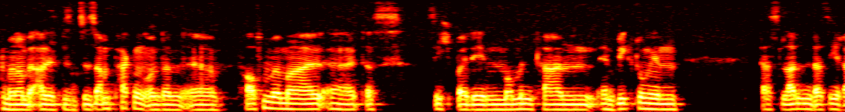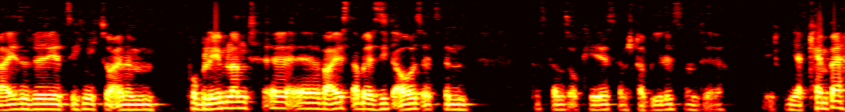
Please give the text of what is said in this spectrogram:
Immer noch alles ein bisschen zusammenpacken und dann äh, hoffen wir mal, äh, dass sich bei den momentanen Entwicklungen das Land, in das ich reisen will, jetzt sich nicht zu einem Problemland äh, weist, aber es sieht aus, als wenn das ganz okay ist, ganz stabil ist und äh, ich bin ja Camper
